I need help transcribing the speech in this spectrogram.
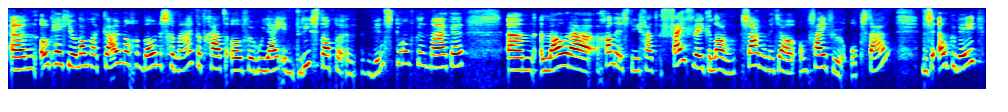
ehm, ook heeft Jolanda Kuin nog een bonus gemaakt. Dat gaat over hoe jij in drie stappen een winstplan kunt maken. Um, Laura Gallis die gaat vijf weken lang samen met jou om vijf uur opstaan. Dus elke week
